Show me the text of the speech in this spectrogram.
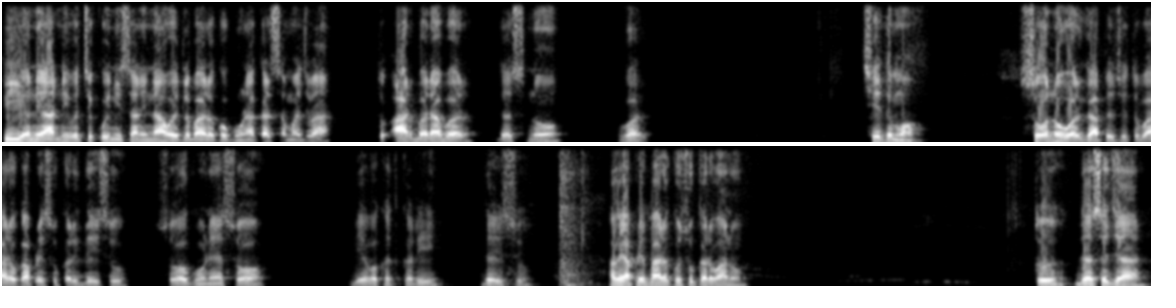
પી અને આરની વચ્ચે કોઈ નિશાની ના હોય એટલે બાળકો ગુણાકાર સમજવા. તો આર બરાબર દસનો વર્ગ. છેદમાં સો નો વર્ગ આપ્યો છે. તો બાળકો આપણે શું કરી દઈશું? સો ગુણ્યા સો બે વખત કરી દઈશું. હવે આપણે બાળકો શું કરવાનું? તો દસ હજાર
